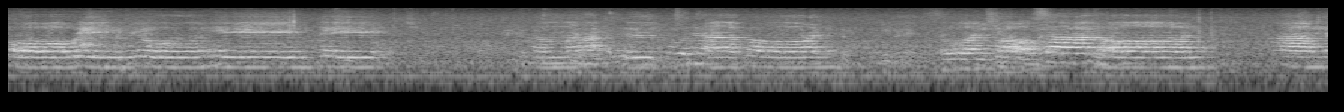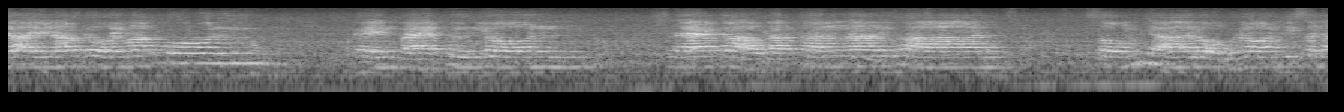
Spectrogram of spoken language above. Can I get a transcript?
โอวินยูหินติธรรมะคือคุณากร ส่วนชอบสาธรทำได้นับโดยมรรคผลเป็นแปดพึงยนและกล่าวกับทางนาริพานสมยาโลกรอนพิสด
